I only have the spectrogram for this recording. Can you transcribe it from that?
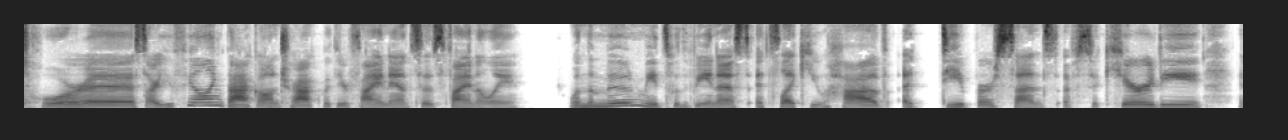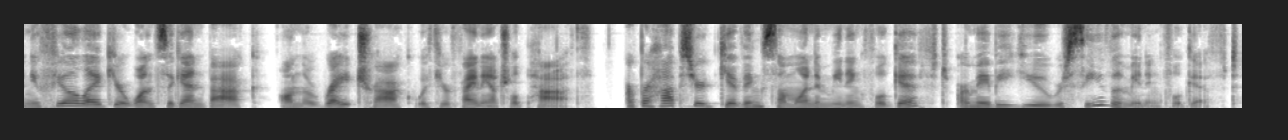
Taurus, are you feeling back on track with your finances finally? When the moon meets with Venus, it's like you have a deeper sense of security and you feel like you're once again back on the right track with your financial path. Or perhaps you're giving someone a meaningful gift, or maybe you receive a meaningful gift.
